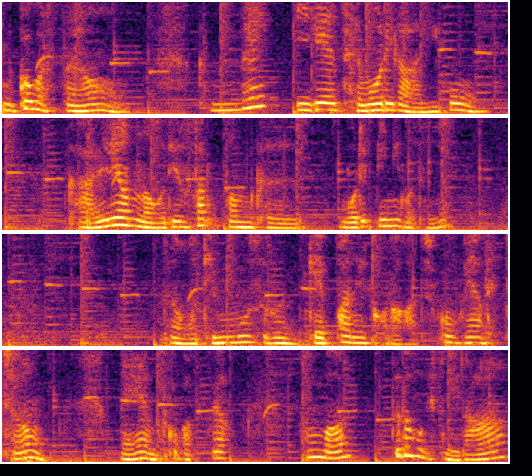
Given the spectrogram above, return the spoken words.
묶어봤어요. 근데 이게 제 머리가 아니고 그 알리언나 어디서 샀던 그 머리핀이거든요. 그냥 어, 뒷모습은 개판일 거라 가지고 그냥 대충 네 묶어봤고요. 한번 뜯어보겠습니다.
